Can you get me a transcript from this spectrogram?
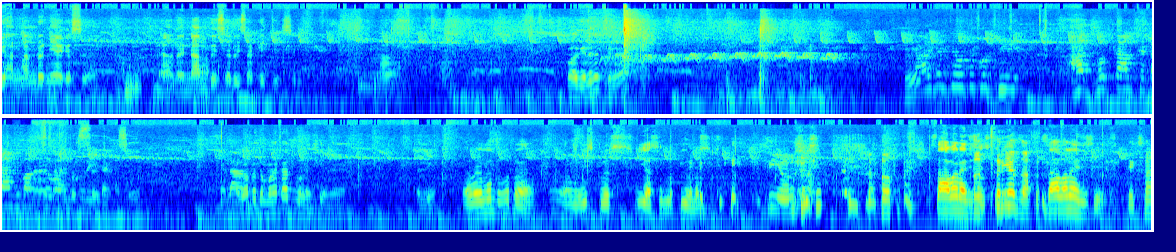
টিহার নামটা নিয়ে গেছে। এখন ওই নাম বেচা বেচা খাইতেছে। হ্যাঁ। থাকছে না? যেহেতু করছি আজ সেটা আমি বাস্তবায়ন করে দেখাচ্ছি বাবা তো সাত বলেছি না আমার মধ্যে পড় না আমার স্কুলে ই আছিল কি চা বানাই দিছে চা বানাই দিছে। দেখছা?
